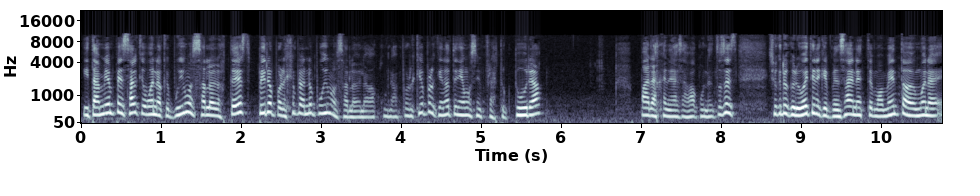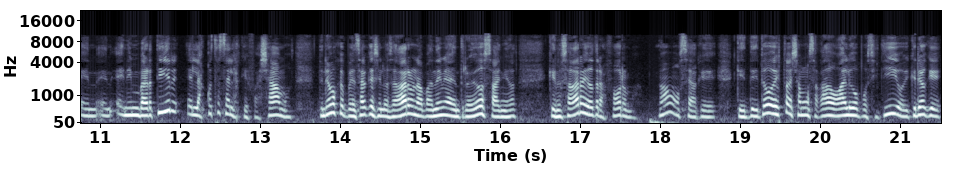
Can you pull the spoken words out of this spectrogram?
Y también pensar que, bueno, que pudimos hacerlo de los test, pero, por ejemplo, no pudimos hacerlo de la vacuna. ¿Por qué? Porque no teníamos infraestructura para generar esas vacunas. Entonces, yo creo que Uruguay tiene que pensar en este momento en, bueno, en, invertir en las cosas en las que fallamos. Tenemos que pensar que si nos agarra una pandemia dentro de dos años, que nos agarre de otra forma. ¿No? O sea, que, que, de todo esto hayamos sacado algo positivo y creo que,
